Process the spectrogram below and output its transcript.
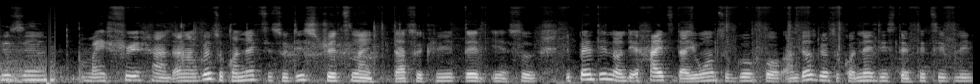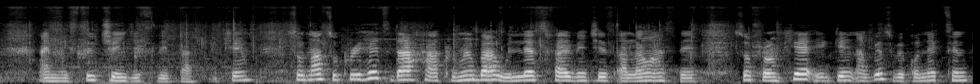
using my free hand and i'm going to connect it to this straight line that we created here. So depending on the height that you want to go for i'm just going to connect this tentatively. I may still change it later okay? So now to create that arc remember we left five inches allowance there. So from here again i'm going to be connecting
